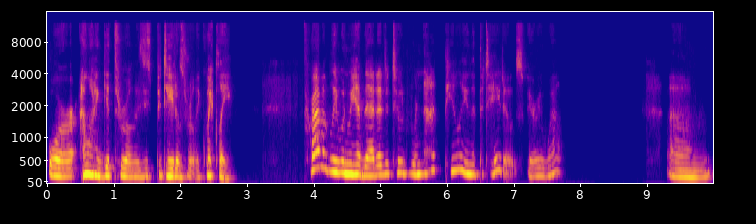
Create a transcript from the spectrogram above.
or I want to get through all of these potatoes really quickly. Probably when we have that attitude, we're not peeling the potatoes very well. Um,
